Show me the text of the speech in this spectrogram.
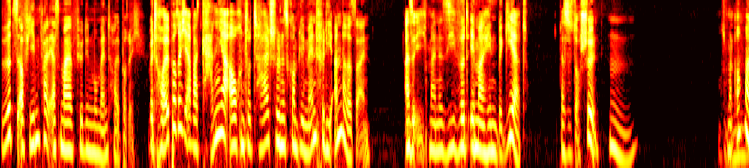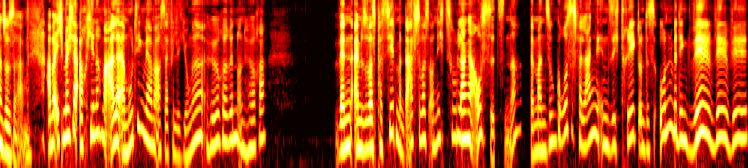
wird es auf jeden Fall erstmal für den Moment holperig. Wird holperig, aber kann ja auch ein total schönes Kompliment für die andere sein. Also ich meine, sie wird immerhin begehrt. Das ist doch schön. Muss man auch mal so sagen. Aber ich möchte auch hier nochmal alle ermutigen, wir haben ja auch sehr viele junge Hörerinnen und Hörer, wenn einem sowas passiert, man darf sowas auch nicht zu lange aussitzen. Ne? Wenn man so ein großes Verlangen in sich trägt und es unbedingt will, will, will,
